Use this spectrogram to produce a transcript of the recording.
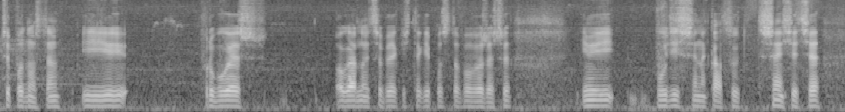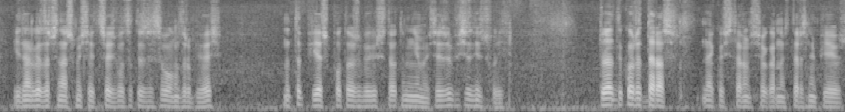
czy pod mostem i próbujesz ogarnąć sobie jakieś takie podstawowe rzeczy i budzisz się na kacu, trzęsie cię i nagle zaczynasz myśleć trzeźwo, co ty ze sobą zrobiłeś, no to pijesz po to, żeby już o tym nie myśleć, żeby się znieczulić. Tyle tylko, że teraz jakoś staram się ogarnąć, teraz nie piję już.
